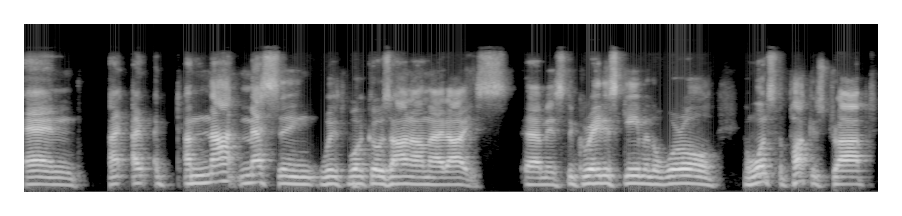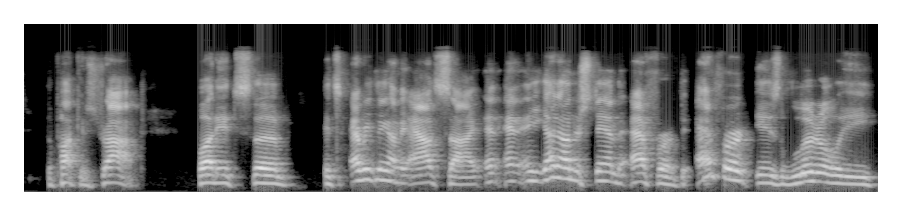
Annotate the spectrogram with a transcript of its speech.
and I, I I'm not messing with what goes on on that ice. Um, it's the greatest game in the world, and once the puck is dropped, the puck is dropped. But it's the it's everything on the outside. And, and, and you got to understand the effort. The effort is literally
